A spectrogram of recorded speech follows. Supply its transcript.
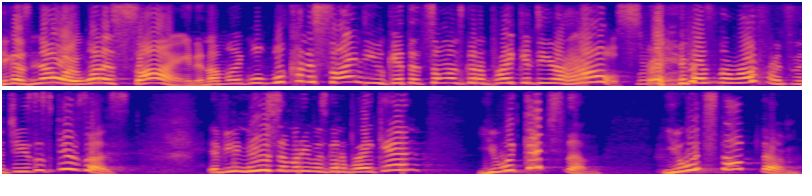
He goes, No, I want a sign. And I'm like, Well, what kind of sign do you get that someone's going to break into your house? Right? That's the reference that Jesus gives us. If you knew somebody was going to break in, you would catch them, you would stop them.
